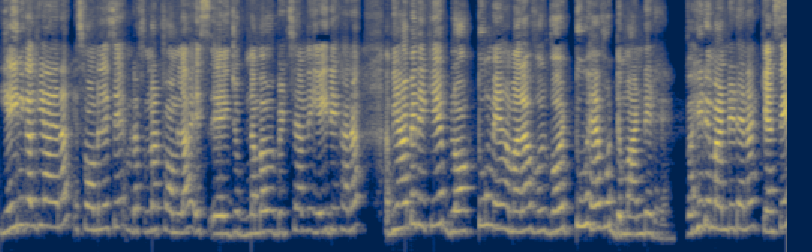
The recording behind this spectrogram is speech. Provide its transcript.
यही निकल के आया ना इस फॉर्मूले से मतलब नॉट फॉर्मूला इस जो नंबर ऑफ़ बिट्स है हमने यही देखा ना। अब यहाँ पे देखिए ब्लॉक टू में हमारा वर्ड टू है, वो डिमांडेड है। वही डिमांडेड है ना? कैसे?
